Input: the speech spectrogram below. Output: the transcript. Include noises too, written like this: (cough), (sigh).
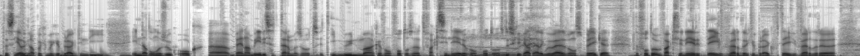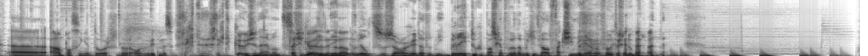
Het is heel grappig, men gebruikt in, die, in dat onderzoek ook uh, bijna medische termen, zo het, het, immuun maken van foto's en het vaccineren van foto's. Dus je gaat eigenlijk bij wijze van spreken de foto vaccineren tegen verder gebruik of tegen verdere uh, aanpassingen door, door algoritmes. Slechte, slechte keuze, hè? Want slechte als je keuze, nou één ding wilt zorgen dat het niet breed toegepast gaat worden, dan moet je het wel het vaccineren van foto's noemen. (laughs)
